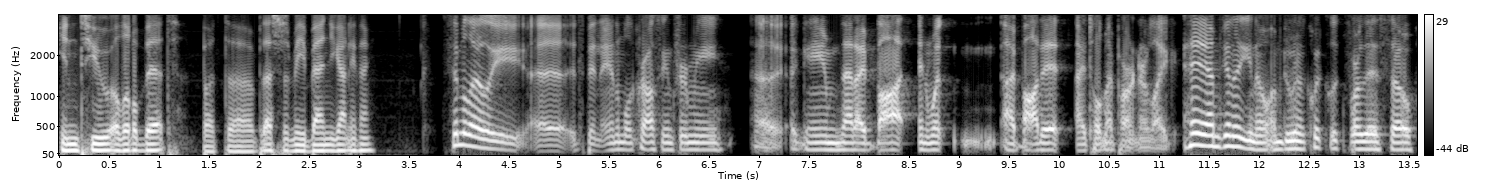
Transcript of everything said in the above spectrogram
into a little bit but uh but that's just me. Ben you got anything? Similarly, uh, it's been Animal Crossing for me, uh, a game that I bought, and went I bought it, I told my partner like, "Hey, I'm gonna, you know, I'm doing a quick look for this, so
